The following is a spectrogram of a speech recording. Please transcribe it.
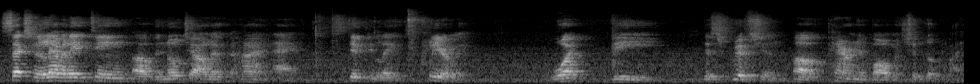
Section 1118 of the No Child Left Behind Act stipulates clearly what the description of parent involvement should look like.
